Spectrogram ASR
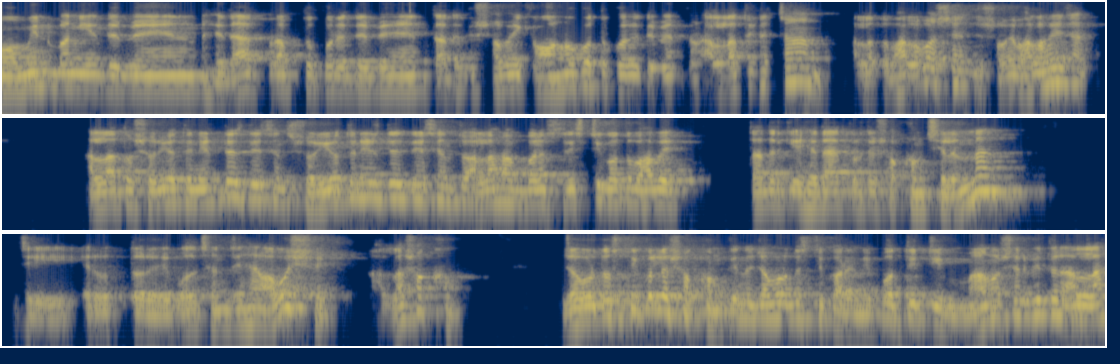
মমিন বানিয়ে দেবেন, হেদায়ত প্রাপ্ত করে দেবেন, তাদেরকে সবাইকে অনগত করে দেবেন? কারণ আল্লাহ তো এটা চান। আল্লাহ তো ভালোবাসেন যে সবাই ভালো হয়ে যাক। আল্লাহ তো শরীয়তে নির্দেশ দিয়েছেন, শরীয়তে নির্দেশ দিয়েছেন, তো আল্লাহ রব্বাল সৃষ্টিগত ভাবে তাদেরকে হেদায়ত করতে সক্ষম ছিলেন না? যে এর উত্তরে বলছেন যে হ্যাঁ অবশ্যই, আল্লাহ সক্ষম। জবরদস্তি করলে সক্ষম, কিন্তু জবরদস্তি করেনি প্রতিটি মানুষের ভিতরে আল্লাহ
